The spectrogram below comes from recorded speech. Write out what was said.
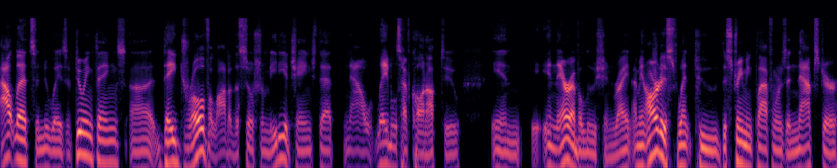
outlets and new ways of doing things. Uh, they drove a lot of the social media change that now labels have caught up to in in their evolution, right? I mean, artists went to the streaming platforms and Napster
